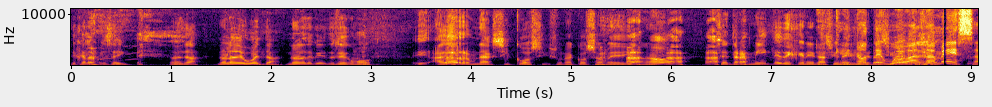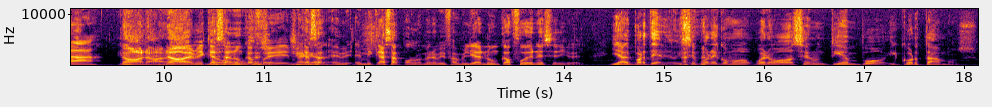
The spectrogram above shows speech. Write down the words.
Deja la pieza ahí. ¿Dónde está? No la des vuelta. No la toques. O sea, como. Eh, agarra una psicosis, una cosa media, ¿no? Se transmite de generación que en no te generación. muevan la mesa. No, no, no. No, en mi casa No, nunca fue. En mi, casa, en, en mi casa, por lo menos mi familia nunca fue en ese nivel. Y aparte y se pone como, bueno, vamos a hacer un tiempo y cortamos.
